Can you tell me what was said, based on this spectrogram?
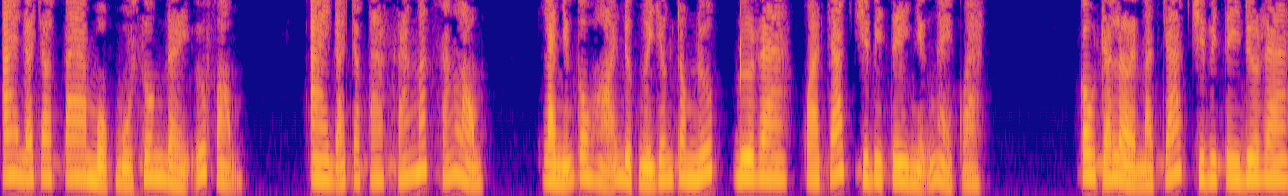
Ai đã cho ta một mùa xuân đầy ước vọng? Ai đã cho ta sáng mắt sáng lòng? Là những câu hỏi được người dân trong nước đưa ra qua chat GPT những ngày qua. Câu trả lời mà chat GPT đưa ra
